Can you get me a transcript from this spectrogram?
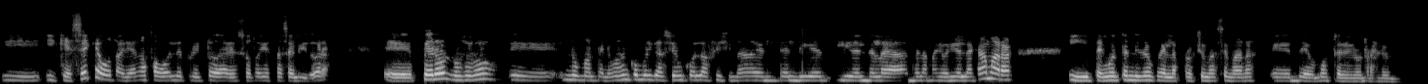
y, y, que sé que votarían a favor del proyecto de Soto y esta servidora. Eh, pero nosotros eh, nos mantenemos en comunicación con la oficina del, del líder, líder de, la, de, la, mayoría de la Cámara y tengo entendido que en las próximas semanas eh, debemos tener otra reunión.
